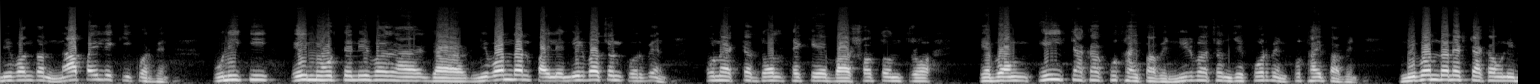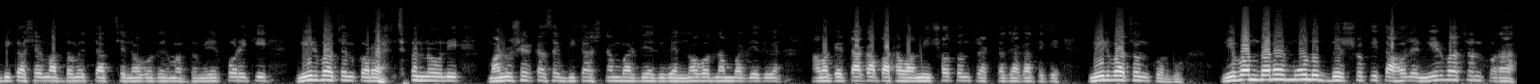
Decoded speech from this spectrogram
নিবন্ধন না পাইলে কি করবেন? উনি কি এই মুহূর্তে নিবন্ধন পাইলে নির্বাচন করবেন? কোনো একটা দল থেকে বা স্বতন্ত্র এবং এই টাকা কোথায় পাবেন? নির্বাচন যে করবেন, কোথায় পাবেন? নিবন্ধনের টাকা উনি বিকাশের মাধ্যমে চাচ্ছে, নগদের মাধ্যমে। এরপরে কি নির্বাচন করার জন্য উনি মানুষের কাছে বিকাশ নাম্বার দিয়ে দিবেন, নগদ নাম্বার দিয়ে দিবেন, আমাকে টাকা পাঠাও, আমি স্বতন্ত্র একটা জায়গা থেকে নির্বাচন করব। নিবন্ধনের মূল উদ্দেশ্য কি? তাহলে নির্বাচন করা।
